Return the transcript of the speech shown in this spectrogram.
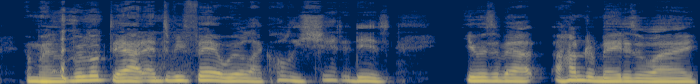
and we, we looked out, and to be fair, we were like, "Holy shit, it is!" He was about hundred meters away.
